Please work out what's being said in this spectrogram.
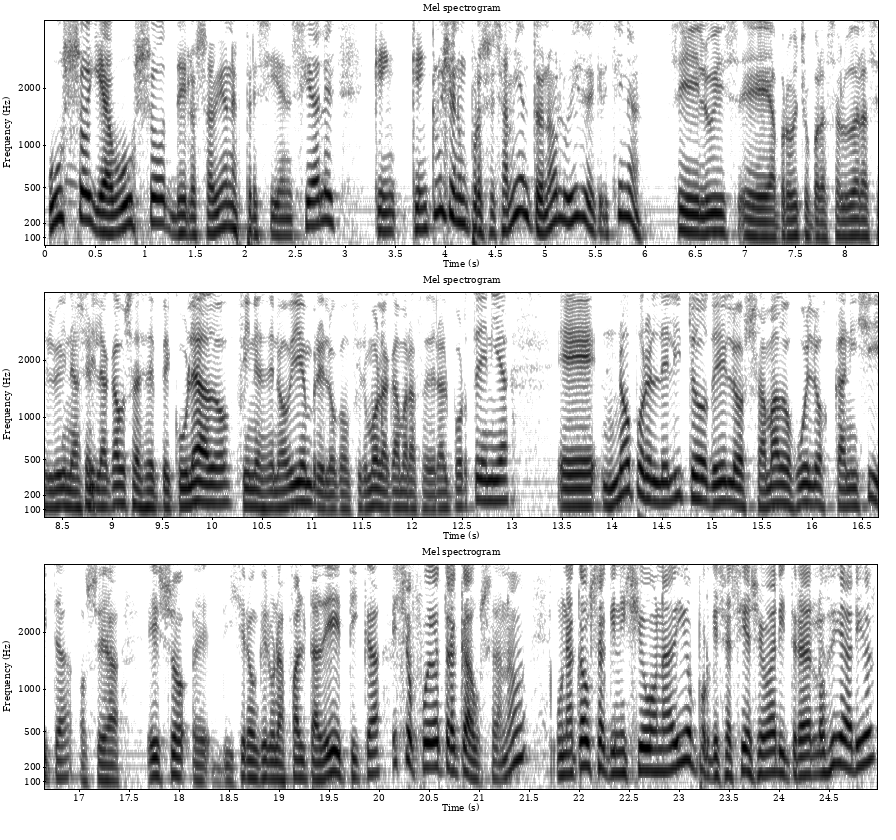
uso y abuso de los aviones presidenciales que, que incluyen un procesamiento, ¿no, Luis, de Cristina? Sí, Luis, eh, aprovecho para saludar a Silvina. Sí. la causa es de peculado, fines de noviembre, lo confirmó la Cámara Federal porteña. Eh, no por el delito de los llamados vuelos canillita, o sea, eso eh, dijeron que era una falta de ética. Eso fue otra causa, ¿no? Una causa que inició Bonadío porque se hacía llevar y traer los diarios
